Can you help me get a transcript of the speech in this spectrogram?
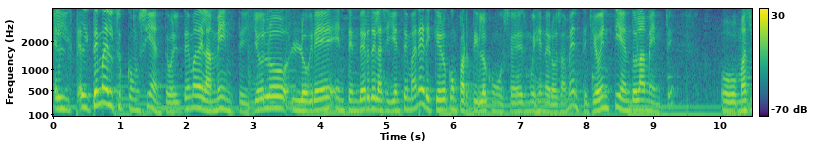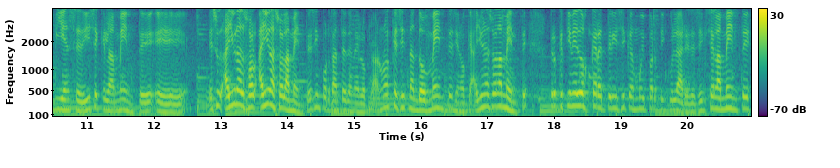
el, tema del subconsciente el tema de la mente, yo lo logré entender de la siguiente manera y quiero compartirlo con ustedes muy generosamente. Yo entiendo la mente o más bien se dice que la mente, eh, hay, una hay una sola mente, es importante tenerlo claro. No es que existan dos mentes, sino que hay una sola mente, pero que tiene dos características muy particulares. Existe la mente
